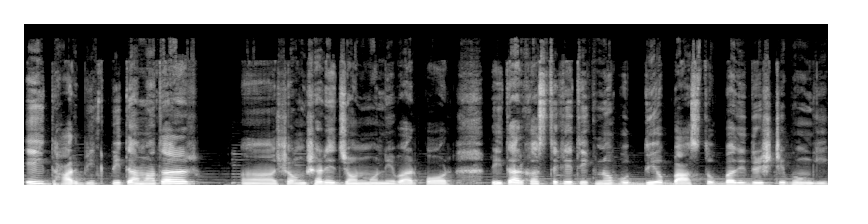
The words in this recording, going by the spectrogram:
এই ধার্মিক পিতামাতার সংসারে জন্ম নেবার পর পিতার কাছ থেকে তীক্ষ্ণ বুদ্ধি ও বাস্তববাদী দৃষ্টিভঙ্গি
